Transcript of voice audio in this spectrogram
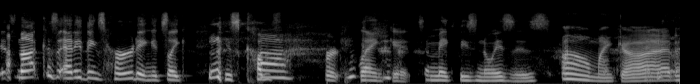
it's not because anything's hurting. It's like his comfort Ah, blanket to make these noises. oh my god.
